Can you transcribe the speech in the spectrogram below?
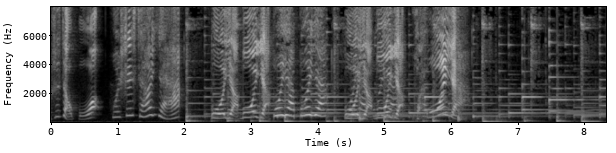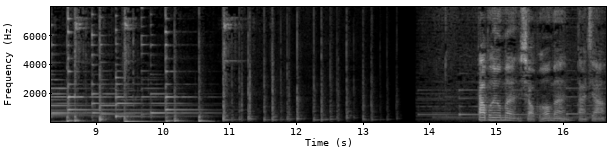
是小博，我是小雅。播呀播呀，播呀播呀，播呀播呀，快播呀！大朋友们、小朋友们，大家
